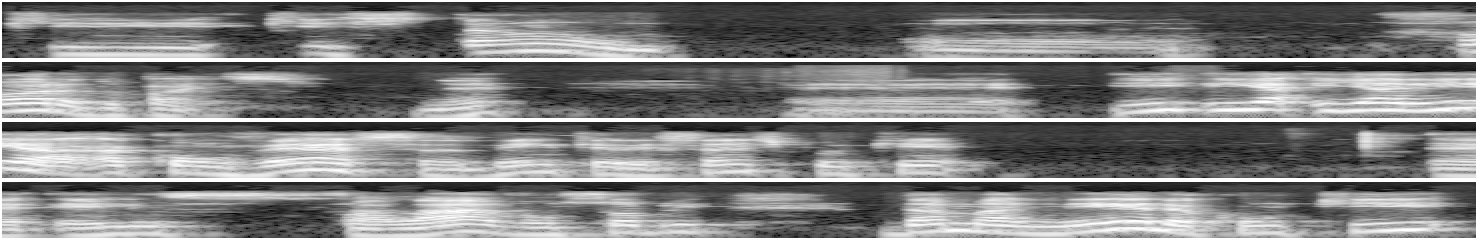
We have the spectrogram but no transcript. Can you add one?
que, que estão é, fora do país, né? É, e, e, e, ali a, a, conversa bem interessante porque é, eles falavam sobre da maneira com que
